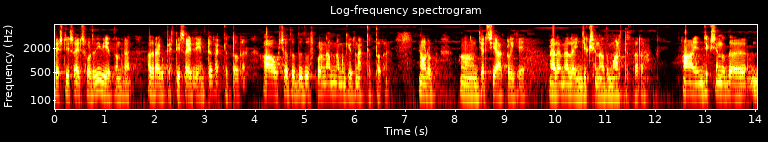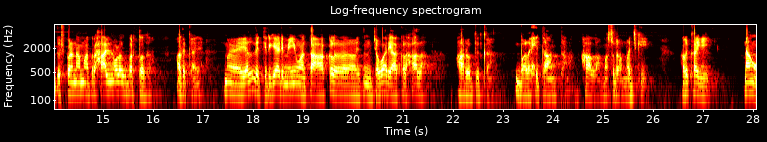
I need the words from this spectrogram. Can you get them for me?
ಪೆಸ್ಟಿಸೈಡ್ಸ್ ಹೊಡೆದೀವಿ ಅಂತಂದ್ರೆ ಅದ್ರಾಗ ಪೆಸ್ಟಿಸೈಡ್ ಎಂಟರ್ ಹಾಕಿರ್ತದೆ ಆ ಔಷಧದ ದುಷ್ಪರಿಣಾಮ ನಮಗೆ ಇದನ್ನ ಆಗ್ತಿರ್ತದೆ. ನೋಡು ಜರ್ಸಿ ಆಕಳಿಗೆ ಮೇಲೆ ಮೇಲೆ ಇಂಜೆಕ್ಷನ್ ಅದು ಮಾಡ್ತಿರ್ತಾರೆ. ಆ ಇಂಜೆಕ್ಷನದ ದುಷ್ಪರಿಣಾಮ ಅದರ ಹಾಲಿನೊಳಗೆ ಬರ್ತದೆ. ಅದಕ್ಕೆ ಮ, ಎಲ್ಲಿ ತಿರುಗಾಡಿ ಮೇಯುವಂಥ ಆಕಳ ಇದನ್ನ ಜವಾರಿ ಆಕಳ ಹಾಲು ಆರೋಗ್ಯಕ್ಕೆ ಭಾಳ ಹಿತ ಅಂತ ಹಾಲು, ಮೊಸರು, ಮಜ್ಜಿಗೆ. ಅದಕ್ಕಾಗಿ ನಾವು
